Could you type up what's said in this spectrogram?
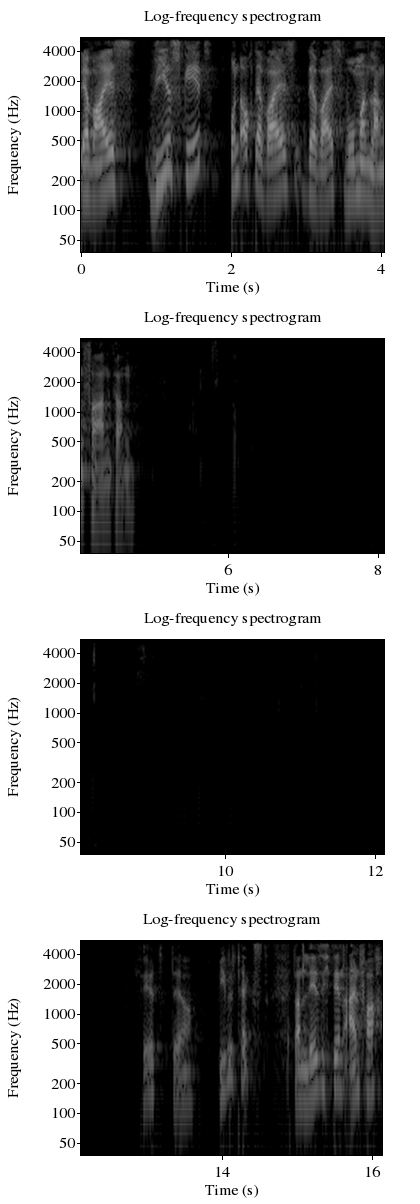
der weiß, wie es geht und auch der weiß, der weiß, wo man langfahren kann. Fehlt der Bibeltext. Dann lese ich den einfach.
